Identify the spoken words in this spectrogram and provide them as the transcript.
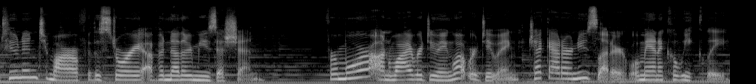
Tune in tomorrow for the story of another musician. For more on why we're doing what we're doing, check out our newsletter, Womannica Weekly.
